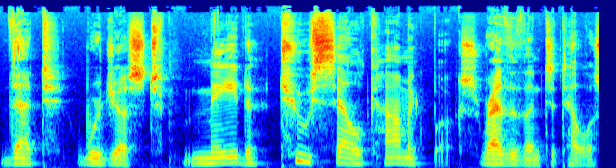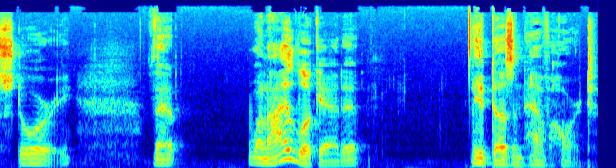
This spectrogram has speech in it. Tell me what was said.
that were just made to sell comic books rather than to tell a story. That when I look at it, it doesn't have heart.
